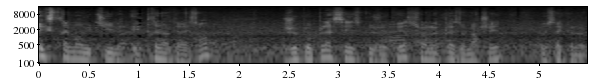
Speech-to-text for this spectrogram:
extrêmement utiles et très intéressantes. Je peux placer ce que je fais sur la place de marché de Cycle Up.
